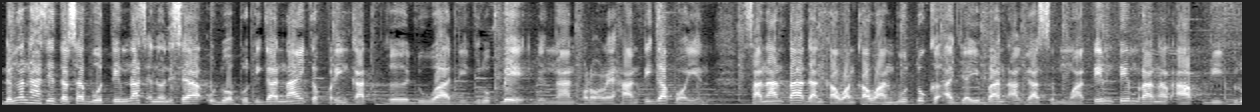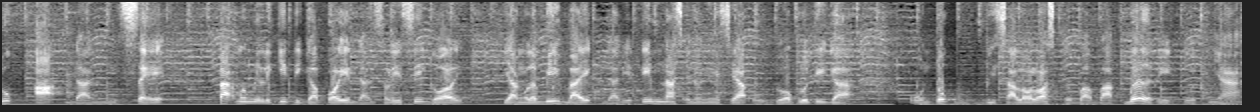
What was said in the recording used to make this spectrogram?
Dengan hasil tersebut, timnas Indonesia U23 naik ke peringkat kedua di grup B dengan perolehan 3 poin. Sananta dan kawan-kawan butuh keajaiban agar semua tim-tim runner-up di grup A dan C tak memiliki 3 poin dan selisih gol yang lebih baik dari timnas Indonesia U23 untuk bisa lolos ke babak berikutnya.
